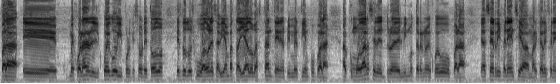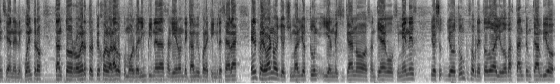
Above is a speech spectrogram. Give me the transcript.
para eh, mejorar el juego y porque sobre todo estos dos jugadores habían batallado bastante en el primer tiempo para acomodarse dentro del mismo terreno de juego para hacer diferencia, marcar diferencia en el encuentro. Tanto Roberto El Piojo Alvarado como Orbelín Pineda salieron de cambio para que ingresara el peruano Yoshimar Yotun y el mexicano Santiago Jiménez. Yotun sobre todo ayudó bastante un cambio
